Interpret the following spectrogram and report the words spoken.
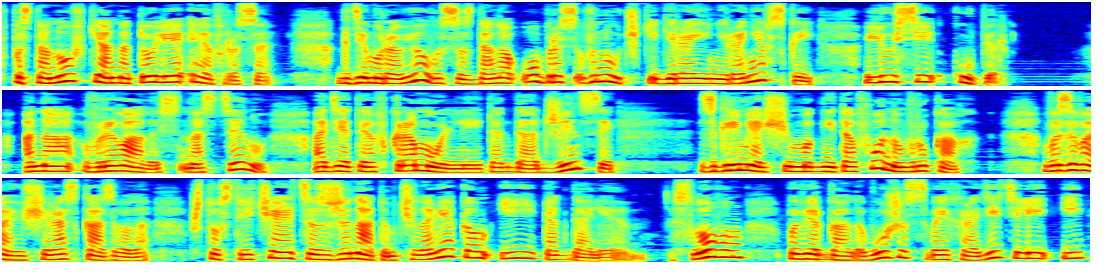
в постановке Анатолия Эфроса, где Муравьева создала образ внучки героини Раневской Люси Купер. Она врывалась на сцену, одетая в крамольные тогда джинсы, с гремящим магнитофоном в руках, вызывающе рассказывала, что встречается с женатым человеком и так далее. Словом, повергала в ужас своих родителей и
